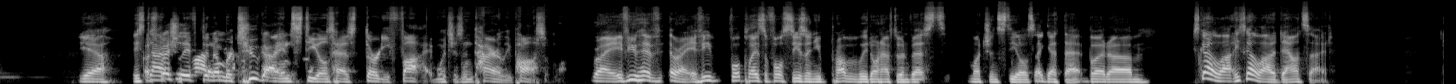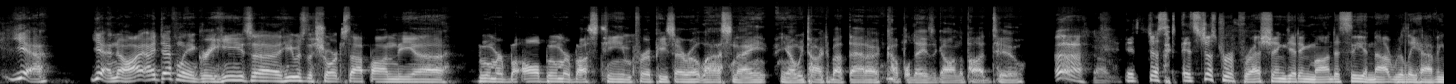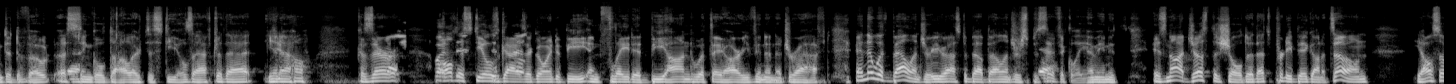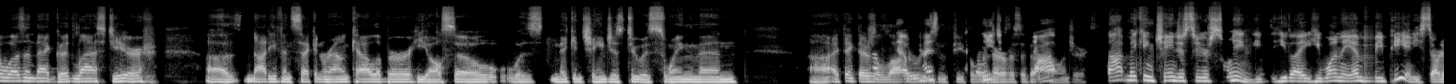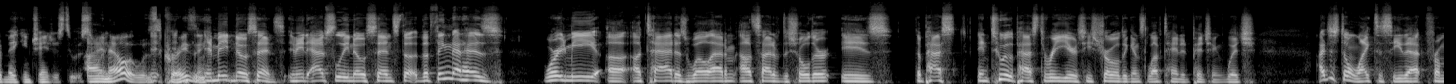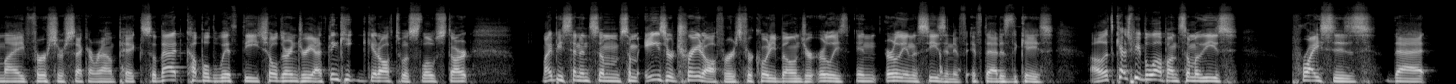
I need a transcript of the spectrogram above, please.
Yeah, Especially if the number two guy in steals has 35, which is entirely possible. Right. If you have all right, if he full, plays a full season, you probably don't have to invest much in steals. I get that, but um, he's got a lot. He's got a lot of downside. Yeah. Yeah, no, I, I definitely agree. He's uh he was the shortstop on the uh boomer all boomer bust team for a piece I wrote last night. You know, we talked about that a couple days ago on the pod too. It's just it's just refreshing getting Mondesi and not really having to devote a single dollar to steals after that, you know, because they're all the steals guys are going to be inflated beyond what they are even in a draft. And then with Bellinger, you asked about Bellinger specifically. I mean, it's it's not just the shoulder; that's pretty big on its own. He also wasn't that good last year. Uh, not even second round caliber. He also was making changes to his swing then. Uh, I think there's a lot of reasons people are nervous about stop- Bellinger. Stop making changes to your swing. He, he like he won the MVP and he started making changes to his swing. I know it was It- crazy. It, it made no sense. It made absolutely no sense. The the thing that has worried me uh, a tad as well, Adam, outside of the shoulder, is the past in two of the past three years he struggled against left-handed pitching, which I just don't like to see that from my first or second round pick. So that coupled with the shoulder injury, I think he could get off to a slow start. Might be sending some some Aizer trade offers for Cody Bellinger early in early in the season if if that is the case. Uh, let's catch people up on some of these prices that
